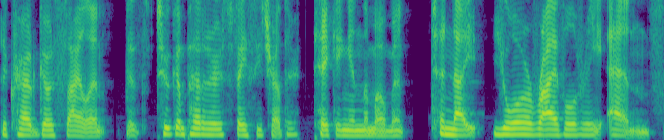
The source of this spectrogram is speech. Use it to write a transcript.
the crowd goes silent as two competitors face each other, taking in the moment. Tonight, your rivalry ends.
